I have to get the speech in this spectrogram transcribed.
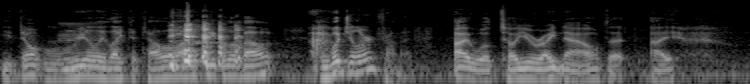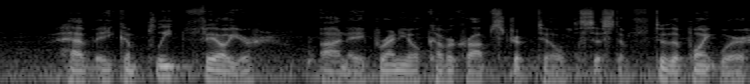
you don't mm. really like to tell a lot of people about? And what'd you learn from it? I will tell you right now that I have a complete failure on a perennial cover crop strip till system to the point where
